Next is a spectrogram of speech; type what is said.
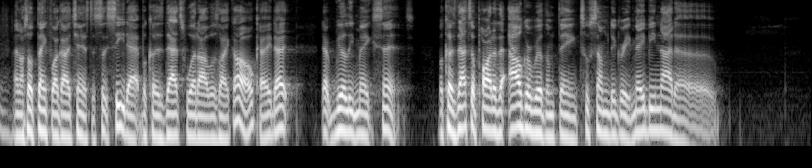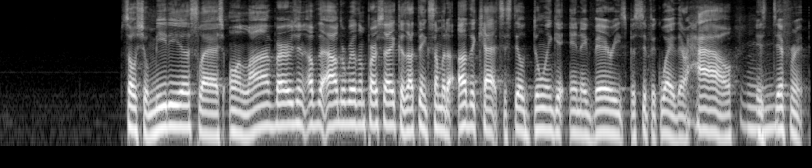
and i'm so thankful i got a chance to see that because that's what i was like oh okay that that really makes sense. Because that's a part of the algorithm thing to some degree maybe not a social media slash online version of the algorithm per se because i think some of the other cats is still doing it in a very specific way. Their how is mm-hmm. different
